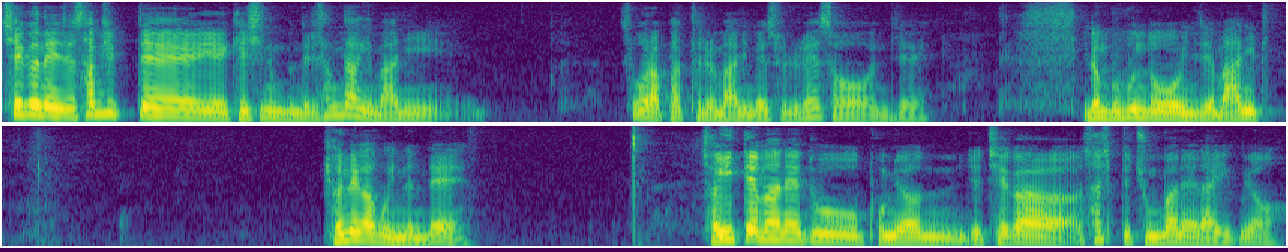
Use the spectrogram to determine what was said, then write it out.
최근에 이제 30대에 계시는 분들이 상당히 많이 서울 아파트를 많이 매수를 해서 이제 이런 부분도 이제 많이 변해가고 있는데 저희 때만 해도 보면 이제 제가 40대 중반의 나이고요.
